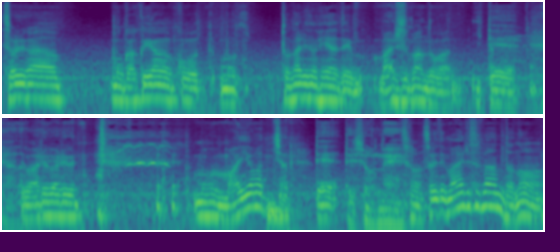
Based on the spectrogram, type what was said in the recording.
それがもう楽屋がこうもう隣の部屋でマイルスバンドがいて我々もう舞い上がっちゃって。でしょうね。そうそれでマイルスバンドの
